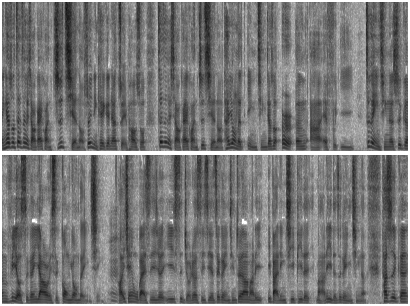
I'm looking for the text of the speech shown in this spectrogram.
应该说，在这个小改款之前哦，所以你可以跟人家嘴炮说，在这个小改款之前哦，它用的引擎叫做二 NRF 这个引擎呢是跟 Vios 跟 Yaris 共用的引擎。嗯，好，一千五百 cc 就一四九六 cc 的这个引擎，最大马力一百零七匹的马力的这个引擎呢，它是跟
